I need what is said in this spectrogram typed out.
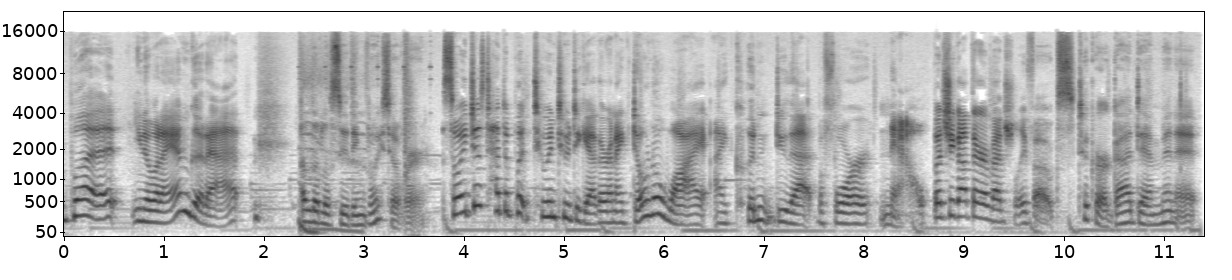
But you know what I am good at? a little soothing voiceover. So I just had to put two and two together and I don't know why I couldn't do that before now. But she got there eventually, folks. Took her a goddamn minute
